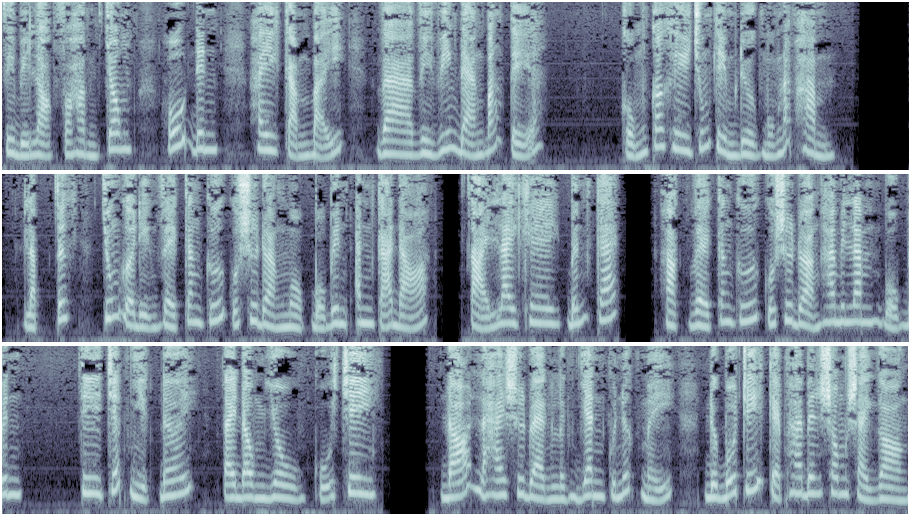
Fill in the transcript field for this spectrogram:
vì bị lọt vào hầm trông, hố đinh hay cạm bẫy và vì viên đạn bắn tỉa. Cũng có khi chúng tìm được một nắp hầm. Lập tức, chúng gọi điện về căn cứ của sư đoàn 1 bộ binh Anh Cả Đỏ tại Lai Khê, Bến Cát, hoặc về căn cứ của sư đoàn 25 bộ binh Tia Chớp Nhiệt Đới tại Đồng Dù, Củ Chi. Đó là hai sư đoàn lừng danh của nước Mỹ, được bố trí kẹp hai bên sông Sài Gòn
